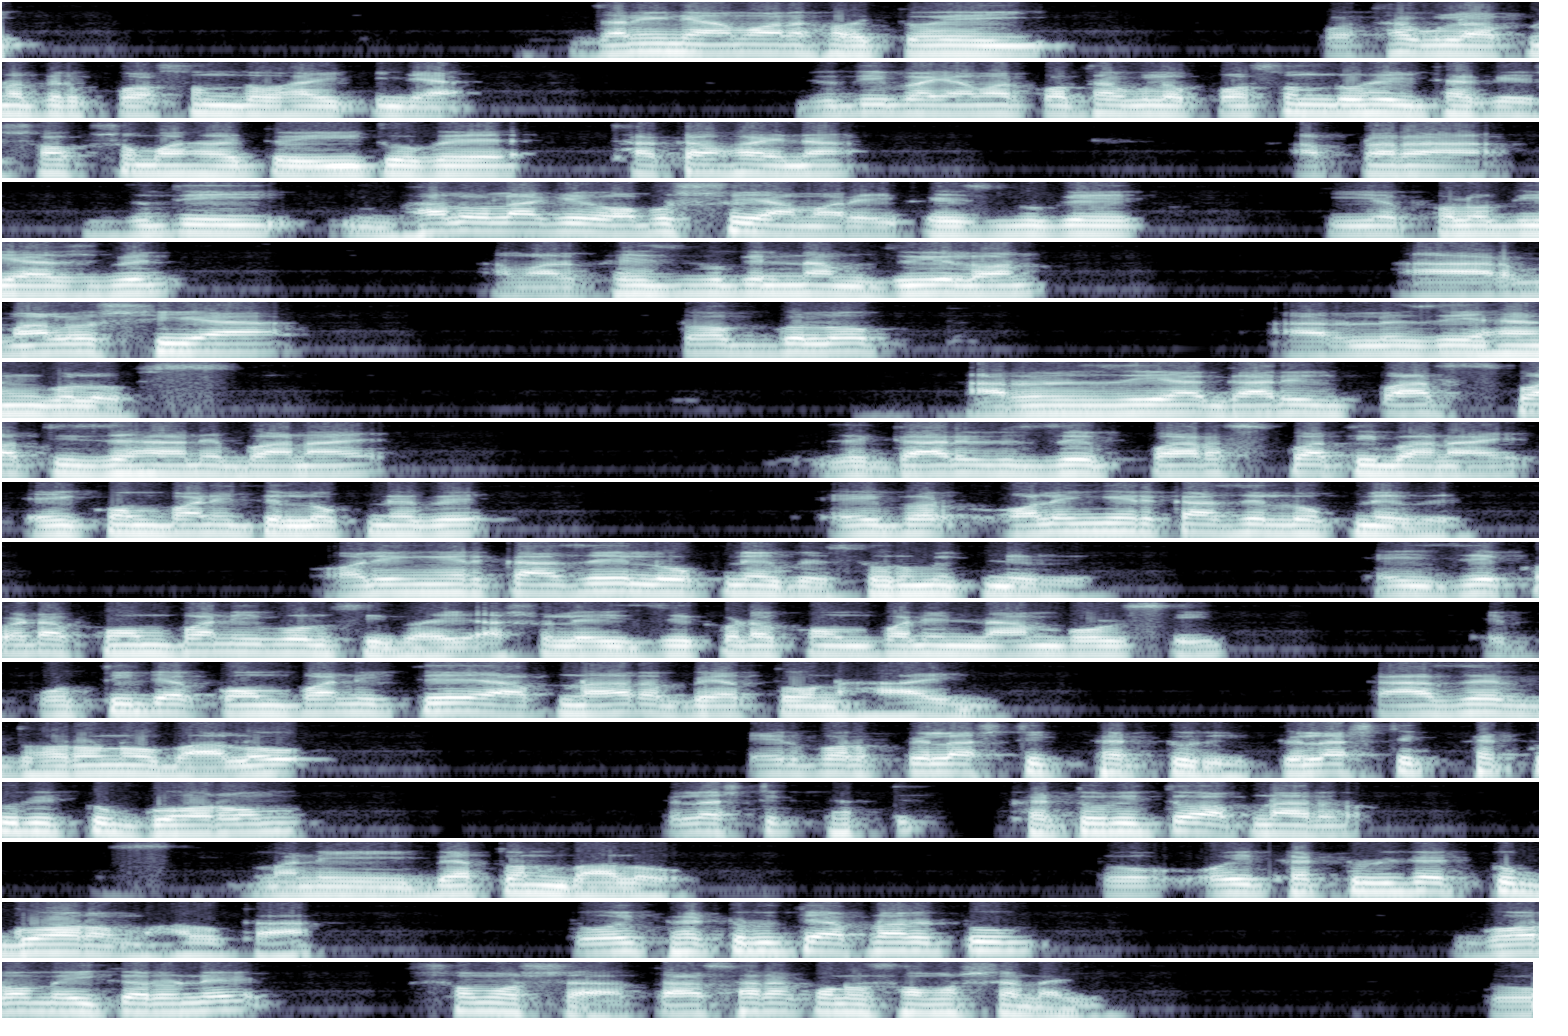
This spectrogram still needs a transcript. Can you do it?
জানি না আমার হয়তো এই কথাগুলো আপনাদের পছন্দ হয় কিনা। যদি ভাই আমার কথাগুলো পছন্দ হয়ে থাকে, সব সময় হয়তো ইউটিউবে থাকা হয় না। আপনারা যদি ভালো লাগে অবশ্যই আমার এই ফেসবুকে গিয়ে ফলো দিয়ে আসবেন। আমার ফেসবুকের নাম জুয়েলন। আর মালয়েশিয়া টপ গ্লোব আর হলো যে হ্যাং গ্লোভস আর হলো যে গাড়ির যেখানে বানায়, যে গাড়ির যে পার্স পাতি বানায়, এই কোম্পানিতে লোক নেবে। এইবার অলিং এর কাজে লোক নেবে। অলিং এর কাজে লোক নেবে, শ্রমিক নেবে। এই যে কয়টা কোম্পানি বলছি ভাই, আসলে এই যে কয়টা কোম্পানির নাম বলছি, এই প্রতিটা কোম্পানিতে আপনার বেতন হাই কাজের ধরনও ভালো। এরপর প্লাস্টিক ফ্যাক্টরি প্লাস্টিক ফ্যাক্টরি একটু গরম। প্লাস্টিক ফ্যাক্টরি তো আপনার মানে বেতন ভালো। তো ওই ফ্যাক্টরিটা একটু গরম হালকা। তো ওই ফ্যাক্টরিতে আপনার একটু গরম এই কারণে সমস্যা। তাছাড়া কোনো সমস্যা নাই। তো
